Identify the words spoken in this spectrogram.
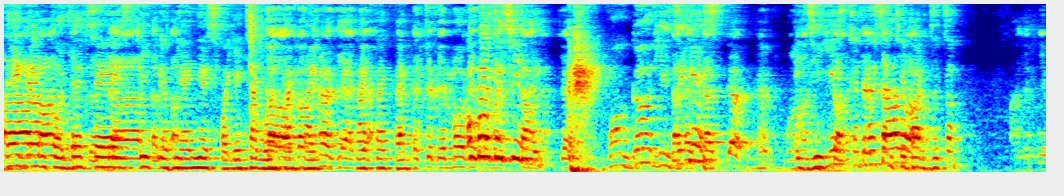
Wygram kurde wszystkich i odmienię swoje ciało. Tak, tak, tak, tak, tak. Do ciebie mówię, O, bardzo świetnie. Tak, gdzie tak, jest? tak. Gdzie jest? Przepraszam cię bardzo, co? Ale mnie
